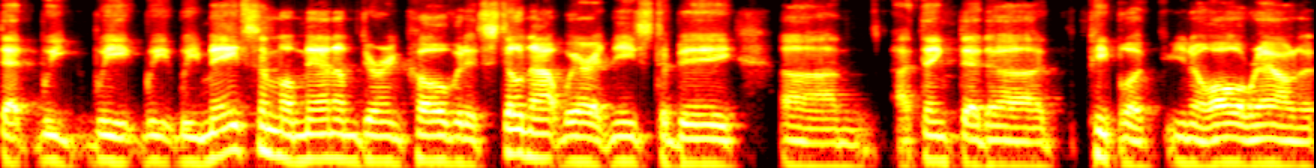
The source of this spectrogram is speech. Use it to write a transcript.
that we we we we made some momentum during COVID. It's still not where it needs to be. Um, I think that uh, people you know all around uh,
